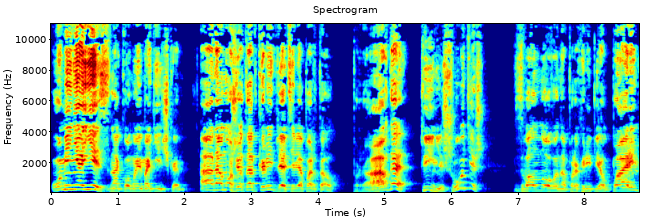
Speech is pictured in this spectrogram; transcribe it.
«У меня есть знакомая магичка. Она может открыть для тебя портал». «Правда? Ты не шутишь?» Взволнованно прохрипел парень.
